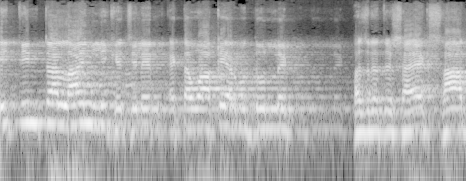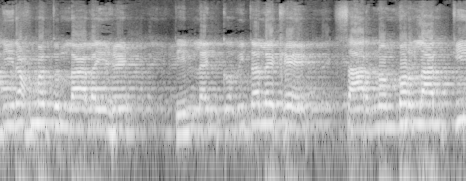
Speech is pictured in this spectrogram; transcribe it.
এই তিনটা লাইন লিখেছিলেন একটা ওয়াকিয়ার মধ্যে উল্লেখ। হজরত শায়েখ সাদি রহমতুল্লাহ আলাইহে তিন লাইন কবিতা লেখে, চার নম্বর লাইন কি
